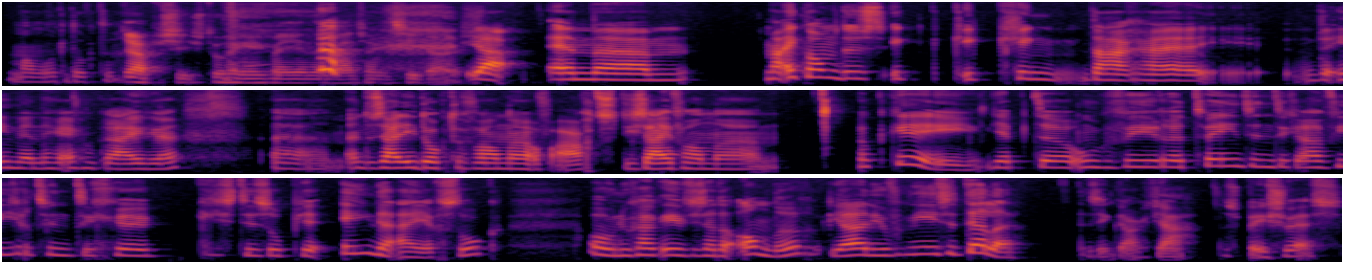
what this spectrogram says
Mannelijke dokter. Ja, precies. Toen ging ik mee inderdaad in het ziekenhuis. Ja, en, ehm, maar ik kwam dus, ik, ik ging daar eh, de inwendige echo krijgen. Ehm, en toen zei die dokter van, eh, of arts, die zei van, ehm, oké, je hebt eh, ongeveer eh, 22 à 24 eh kiestes op je ene eierstok. Oh, nu ga ik eventjes naar de ander. Ja, die hoef ik niet eens te tellen. Dus ik dacht, ja, dat is PCOS.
